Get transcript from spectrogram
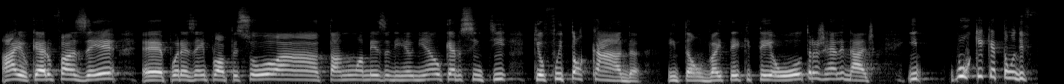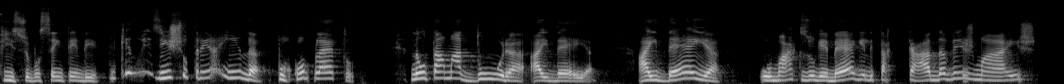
Ah, eu quero fazer, é, por exemplo, a pessoa está numa mesa de reunião, eu quero sentir que eu fui tocada. Então, vai ter que ter outras realidades. E por que, que é tão difícil você entender? Porque não existe o trem ainda, por completo. Não está madura a ideia. A ideia, o Mark Zuckerberg, ele está cada vez mais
